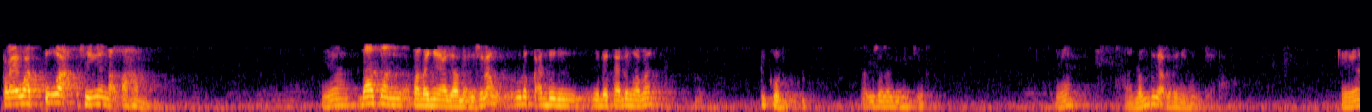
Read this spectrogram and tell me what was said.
kelewat tua sehingga enggak paham. Ya, datang padanya agama Islam udah kadung udah kadung apa? Pikun. Enggak bisa lagi mikir. Ya. Nah, belum enggak padanya ujian. Ya.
